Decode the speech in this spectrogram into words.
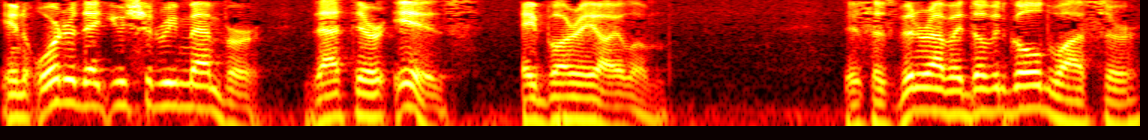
in order that you should remember that there is a Bari Olam. This has been Rabbi David Goldwasser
